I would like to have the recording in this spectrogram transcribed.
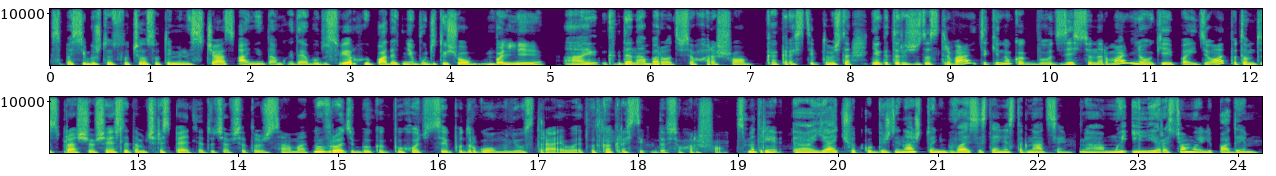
Спасибо, что это случилось вот именно сейчас, а не там, когда я буду сверху, и падать мне будет еще больнее. А когда наоборот все хорошо, как расти? Потому что некоторые же застревают, такие, ну как бы вот здесь все нормально, окей, пойдет. Потом ты спрашиваешь, а если там через пять лет у тебя все то же самое? Ну вроде бы как бы хочется и по-другому, не устраивает. Вот как расти, когда все хорошо? Смотри, э, я четко убеждена, что не бывает состояния стагнации. А, мы или растем, или падаем.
